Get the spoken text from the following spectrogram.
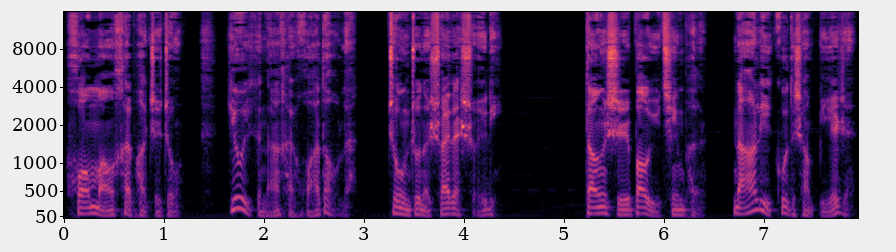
慌忙害怕之中，又一个男孩滑倒了，重重的摔在水里。当时暴雨倾盆，哪里顾得上别人，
